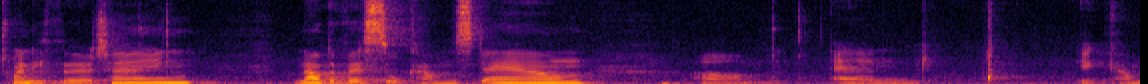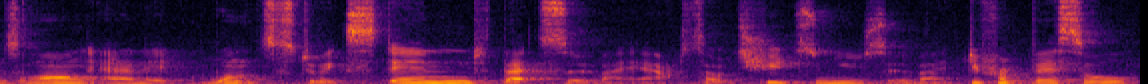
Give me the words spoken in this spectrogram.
2013, another vessel comes down, um, and it comes along and it wants to extend that survey out. So it shoots a new survey, different vessel,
